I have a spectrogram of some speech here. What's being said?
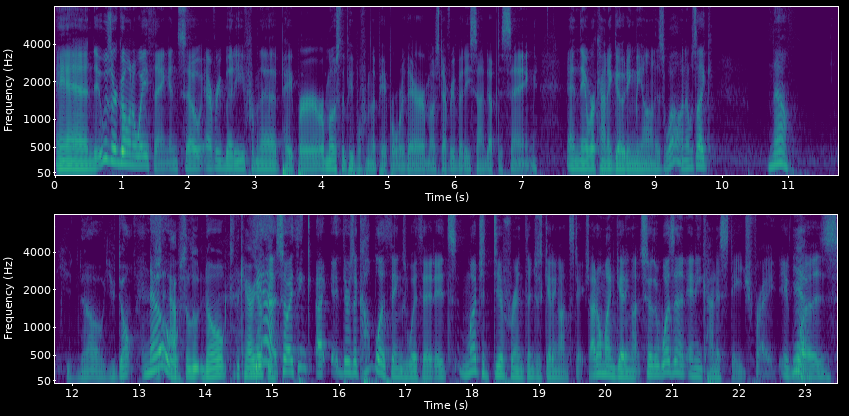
And it was her going away thing. And so everybody from the paper, or most of the people from the paper were there. Most everybody signed up to sing. And they were kind of goading me on as well. And I was like, no, You know, you don't. No. absolute no to the karaoke. Yeah, so I think uh, there's a couple of things with it. It's much different than just getting on stage. I don't mind getting on. So there wasn't any kind of stage fright. It Yeah. was,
